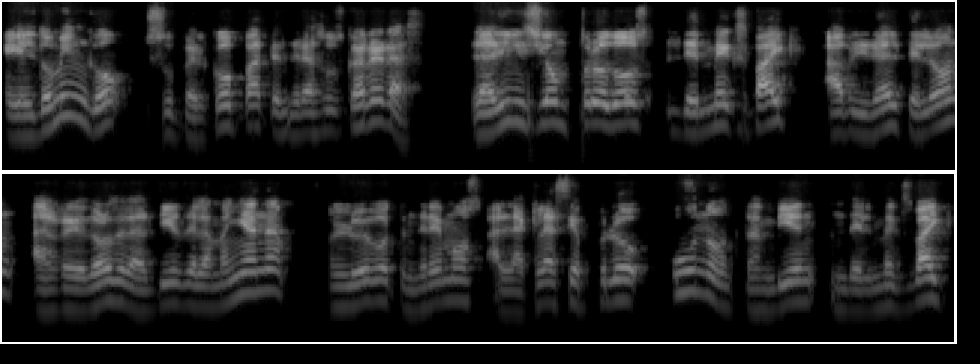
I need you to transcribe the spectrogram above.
El domingo, Supercopa tendrá sus carreras. La división Pro 2 de Mex Bike abrirá el telón alrededor de las 10 de la mañana. Luego tendremos a la clase Pro 1 también del Mex Bike.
